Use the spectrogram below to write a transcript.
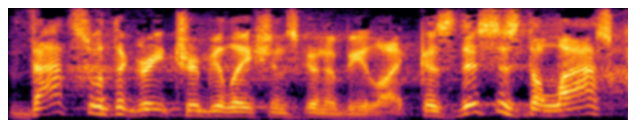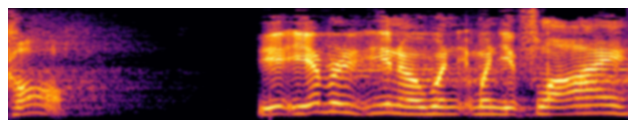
That's what the Great Tribulation is going to be like, because this is the last call. You, you, ever, you know, when, when you fly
